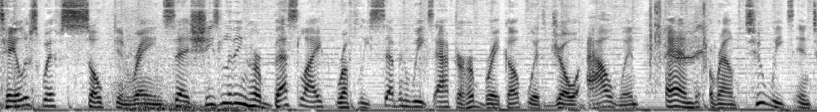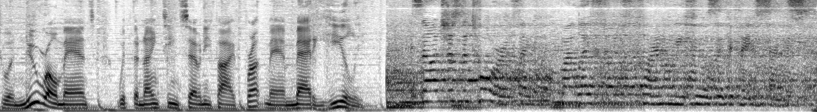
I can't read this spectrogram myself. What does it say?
Taylor Swift, soaked in rain, says she's living her best life roughly seven weeks after her breakup with Joe Alwyn and around two weeks into a new romance with the 1975 frontman Matty Healy. It's not just the tour, it's like my life finally feels like it makes sense.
